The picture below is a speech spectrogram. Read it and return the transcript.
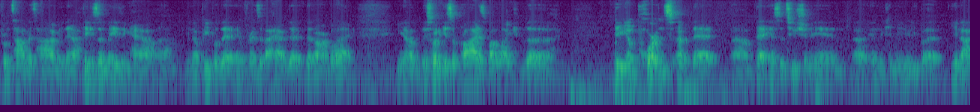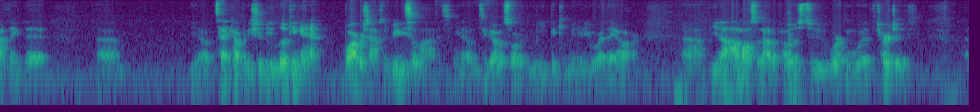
from time to time. And I think it's amazing how, um, you know, people that and friends that I have that, that aren't black, you know, they sort of get surprised by like the the importance of that um, that institution in uh, in the community. But you know, I think that um, you know tech companies should be looking at barbershops and beauty salons, you know, to go sort of meet the community where they are. Uh, you know, I'm also not opposed to working with churches. Uh,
